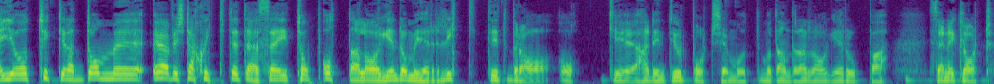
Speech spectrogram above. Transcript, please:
jag tycker att de uh, översta skiktet där, säg topp 8-lagen, de är riktigt bra och hade inte gjort bort sig mot, mot andra lag i Europa. Sen är det klart,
